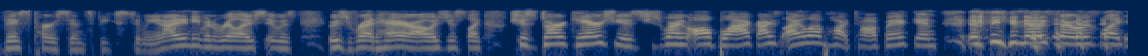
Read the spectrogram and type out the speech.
this person speaks to me. And I didn't even realize it was it was red hair. I was just like, she has dark hair. She is she's wearing all black. I I love Hot Topic. And you know, so it was like.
